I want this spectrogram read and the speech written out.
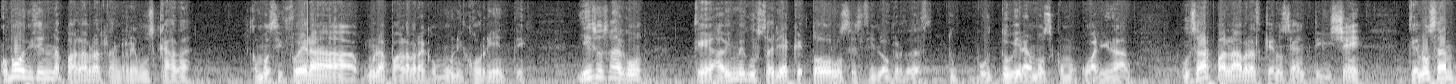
¿cómo dicen una palabra tan rebuscada como si fuera una palabra común y corriente? Y eso es algo que a mí me gustaría que todos los estilócratas tuviéramos como cualidad. Usar palabras que no sean cliché, que no sean,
